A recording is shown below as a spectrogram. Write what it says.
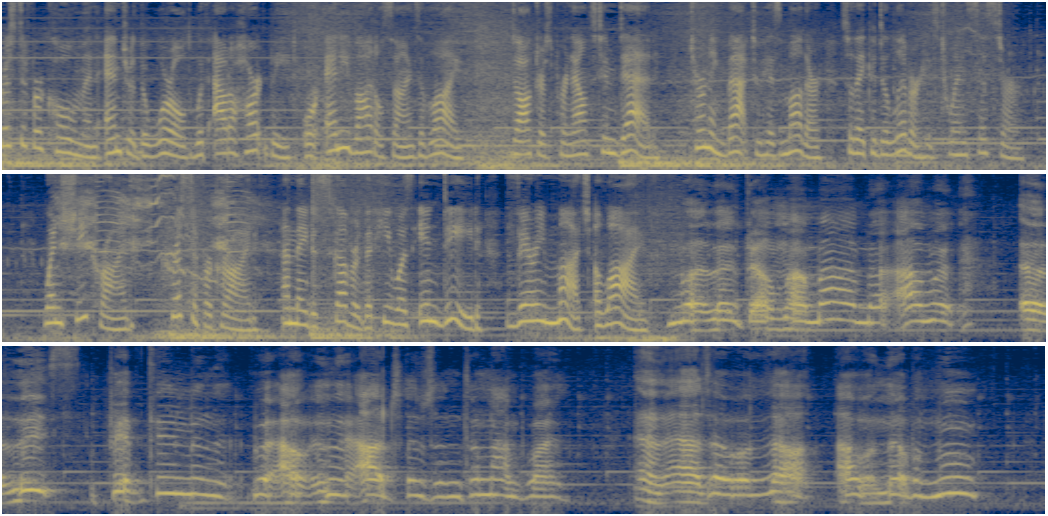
Christopher Coleman entered the world without a heartbeat or any vital signs of life. Doctors pronounced him dead, turning back to his mother so they could deliver his twin sister. When she cried, Christopher cried, and they discovered that he was indeed very much alive. They told my mom I was at least 15 minutes without any oxygen to my brain. And as a result, I will never move,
